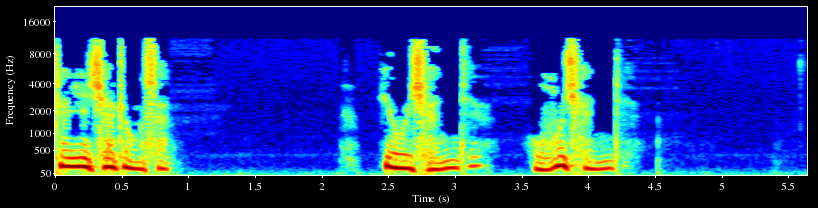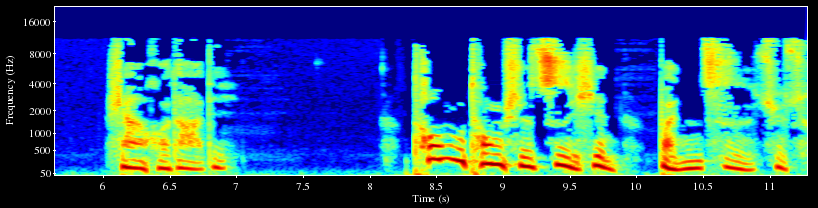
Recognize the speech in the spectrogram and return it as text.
这一切众生，有情的、无情的，山河大地，通通是自信本自具足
